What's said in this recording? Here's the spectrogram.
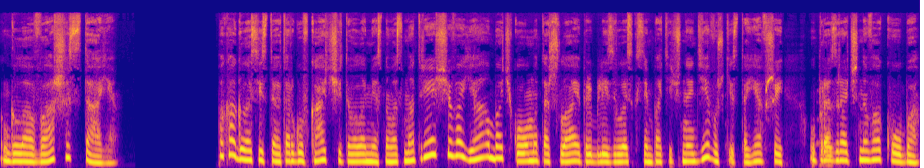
Глава шестая. Пока голосистая торговка отчитывала местного смотрящего, я бочком отошла и приблизилась к симпатичной девушке, стоявшей у прозрачного коба,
